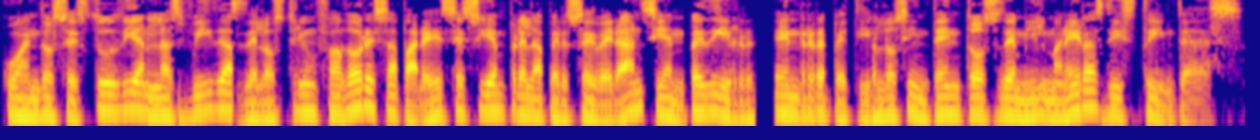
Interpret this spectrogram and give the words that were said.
Cuando se estudian las vidas de los triunfadores aparece siempre la perseverancia en pedir, en repetir los intentos de mil maneras distintas.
